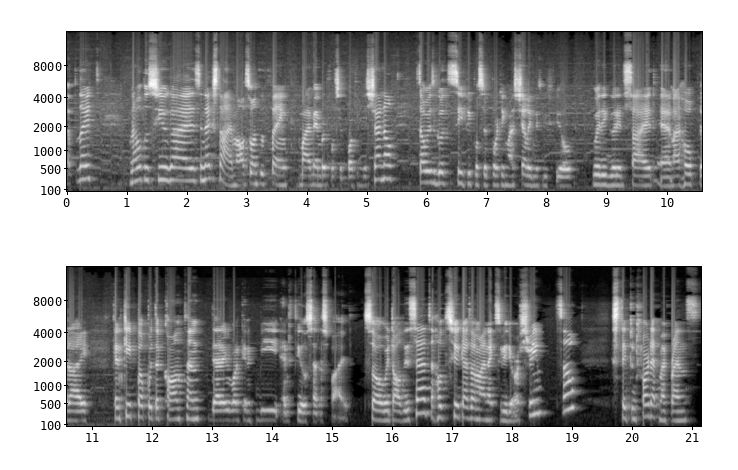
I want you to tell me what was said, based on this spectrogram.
update. And I hope to see you guys next time. I also want to thank my member for supporting this channel. It's always good to see people supporting my channel. It makes me feel really good inside. And I hope that I can keep up with the content that everyone can be and feel satisfied. So with all this said, I hope to see you guys on my next video or stream. So stay tuned for that, my friends.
